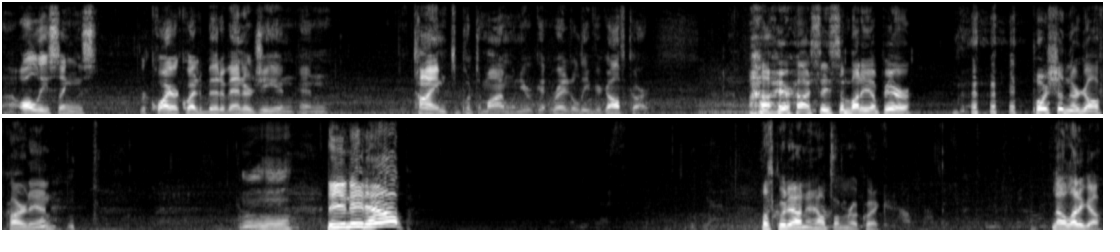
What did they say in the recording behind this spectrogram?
Uh, all these things require quite a bit of energy and, and time to put them on when you're getting ready to leave your golf cart. Here I see somebody up here pushing their golf cart in. Do you need help? Let's go down and help them real quick. No, let it go.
